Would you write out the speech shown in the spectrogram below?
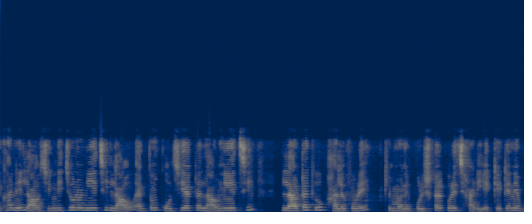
এখানে লাউ চিংড়ির জন্য নিয়েছি লাউ, একদম কচি একটা লাউ নিয়েছি। লাউটাকেও ভালো করে মানে পরিষ্কার করে ছাড়িয়ে কেটে নেব।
